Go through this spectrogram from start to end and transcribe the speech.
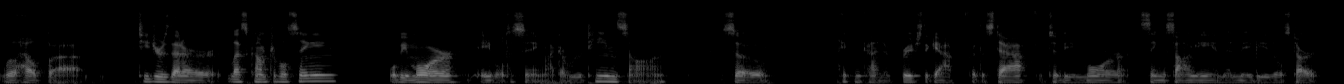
will help uh, teachers that are less comfortable singing will be more able to sing like a routine song. So it can kind of bridge the gap for the staff to be more sing-songy and then maybe they'll start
